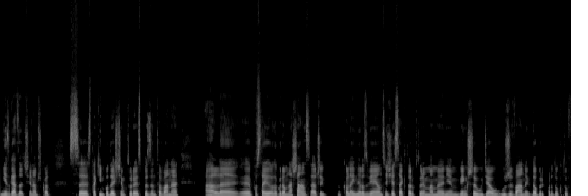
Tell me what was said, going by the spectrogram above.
nie zgadzać się na przykład z, z takim podejściem, które jest prezentowane, ale e, powstaje ogromna szansa. Czyli kolejny rozwijający się sektor, w którym mamy nie wiem, większy udział używanych, dobrych produktów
